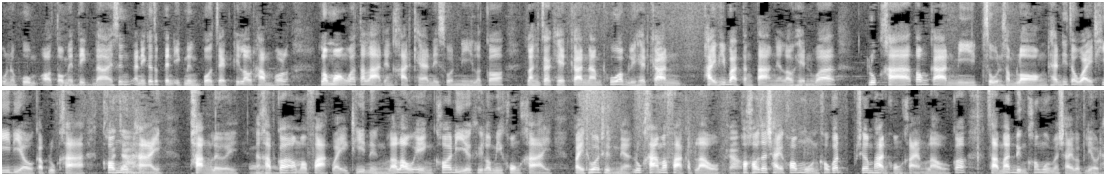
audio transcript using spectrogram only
อุณหภูมิออโตเมติกได้ ซึ่งอันนี้ก็จะเป็นอีกหนึ่งโปรเจกต์ที่เราทำเพราะเรามองว่าตลาดยังขาดแคลนในส่วนนี้ แล้วก็หลังจากเหตุการณ์น้ำท่วม หรือเหตุการณ์ภัยพิบัติต่างๆเนี่ยเราเห็นว่า ลูกค้าต้องการมีศูนย์สำรอง แทนที่จะไว้ที่เดียวกับลูกค้าข้อมูลกระจายหายพังเลยนะครับอ๋อก็เอามาฝากไว้อีกที่หนึ่ง แล้วเราเองข้อดีก็คือเรามีโครงข่ายไปทั่วถึงเนี่ยลูกค้ามาฝากกับเราครับพอเขาจะใช้ข้อมูลเขาก็เชื่อมผ่านโครงข่ายของเรา ก็สามารถดึงข้อมูลมาใช้แบบเรียลไท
